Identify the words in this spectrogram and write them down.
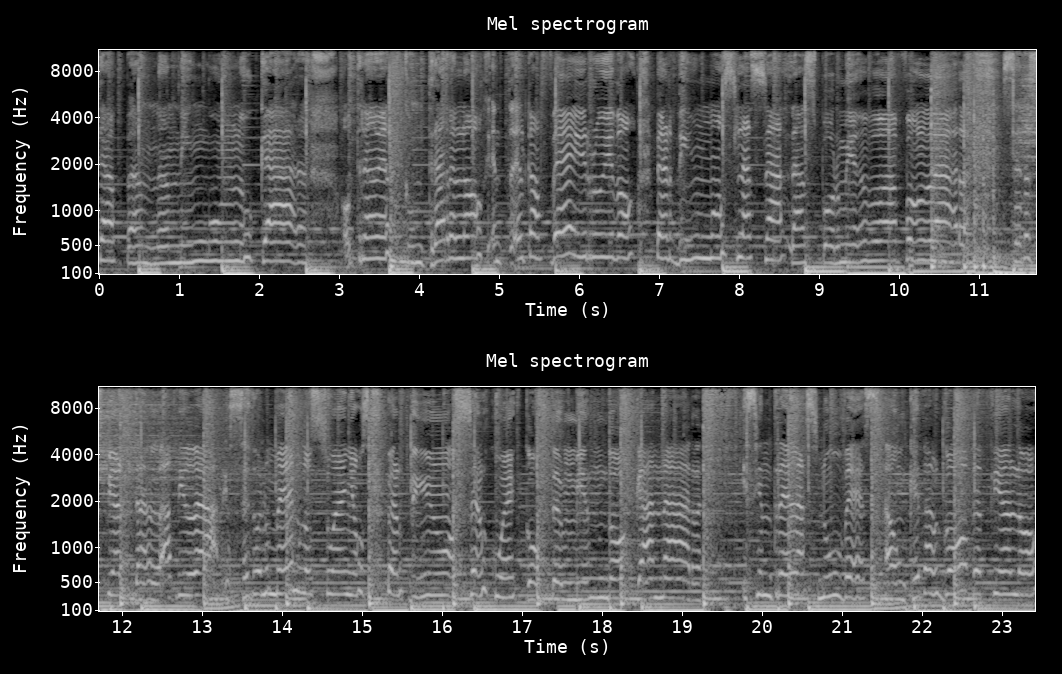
escapan a ningún lugar. Otra vez contrarreloj entre el café y ruido. Perdimos las alas por miedo a volar. Se despierta la ciudad y se duermen los sueños. Perdimos el juego temiendo ganar. Y si entre las nubes aún queda algo de cielo,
